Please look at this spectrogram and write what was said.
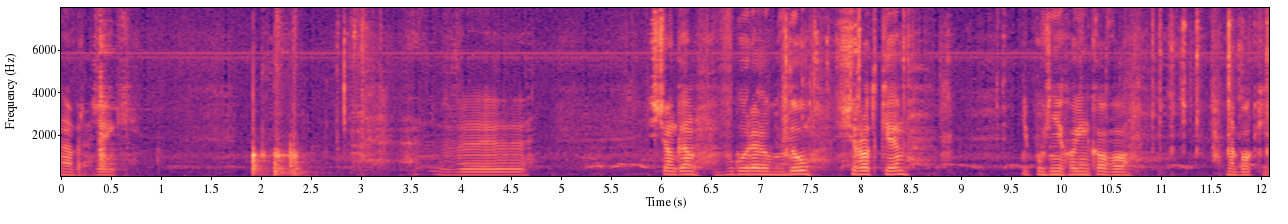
Dobra, dzięki. W... Ściągam w górę lub w dół środkiem i później choinkowo na boki.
